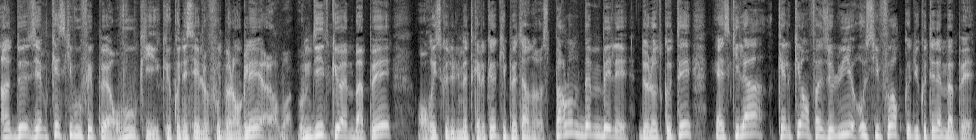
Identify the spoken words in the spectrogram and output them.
un deuxième. Qu'est-ce qui vous fait peur Vous qui, qui connaissez le football anglais, alors bon, vous me dites que Mbappé, on risque de lui mettre quelqu'un qui peut être un os. Parlons de Dembélé de l'autre côté. Est-ce qu'il a quelqu'un en face de lui aussi fort que du côté d'Mbappé?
